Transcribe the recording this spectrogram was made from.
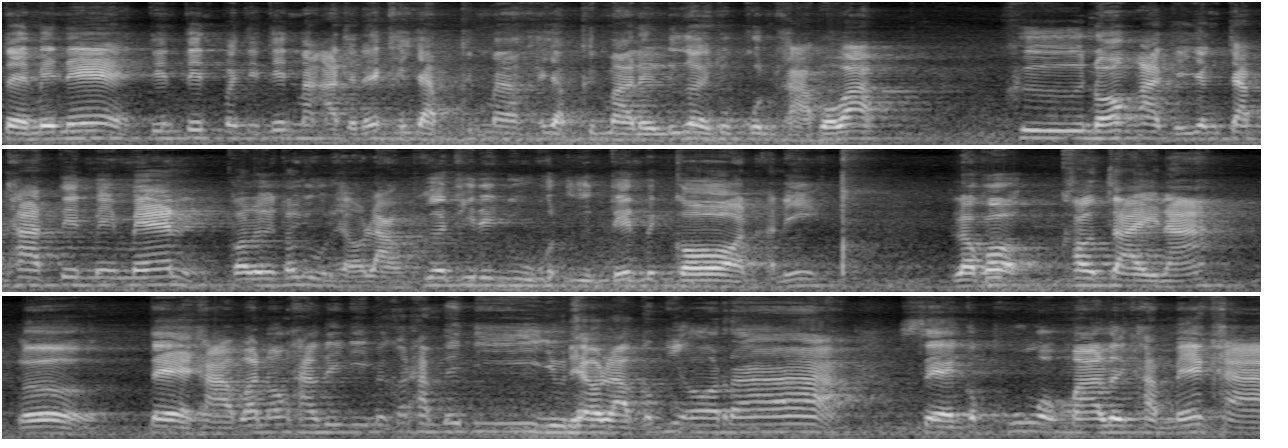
แต่ไม่แน่เต้นเต้นๆไปเต้นๆมาอาจจะได้ขยับขึ้นมาขยับขึ้นมาเรื่อยๆทุกคนขาเพราะว่า คือน้องอาจจะยังจำท่าเต้นไม่แม่น ก็เลยต้องอยู่แถวหลังเพื่อที่ได้ดูคนอื่นเต้นไปก่อน อันนี้ เราก็เข้าใจนะ เออ แต่ถามว่าน้องทำได้ดีไหมก็ทำได้ดี อยู่แถวหลังก็มีออร่า แสงก็พุ่งออกมาเลยค่ะแม่ขา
